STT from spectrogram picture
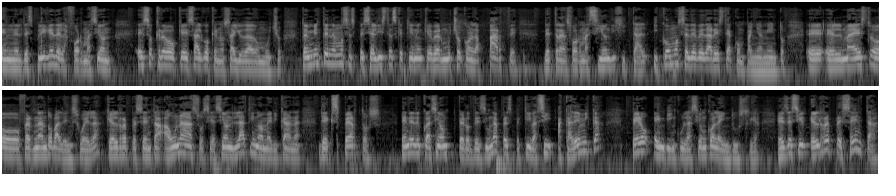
en el despliegue de la formación. Eso creo que es algo que nos ha ayudado mucho. También tenemos especialistas que tienen que ver mucho con la parte de transformación digital y cómo se debe dar este acompañamiento. Eh, el maestro Fernando Valenzuela, que él representa a una asociación latinoamericana de expertos en educación, pero desde una perspectiva, sí, académica, pero en vinculación con la industria. Es decir, él representa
